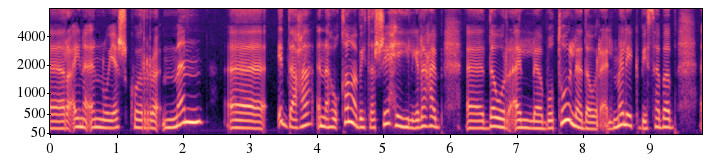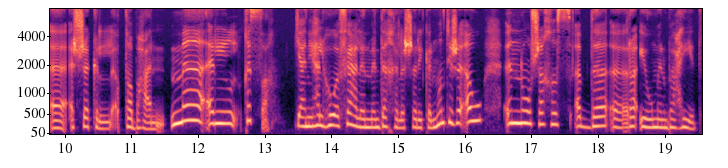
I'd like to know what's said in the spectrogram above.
آه، رأينا أنه يشكر من آه، ادعى أنه قام بترشيحه للعب آه، دور البطولة دور الملك بسبب الشكل طبعا. ما القصة؟ يعني هل هو فعلا من داخل الشركة المنتجة أو أنه شخص أبدى رأيه من بعيد؟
